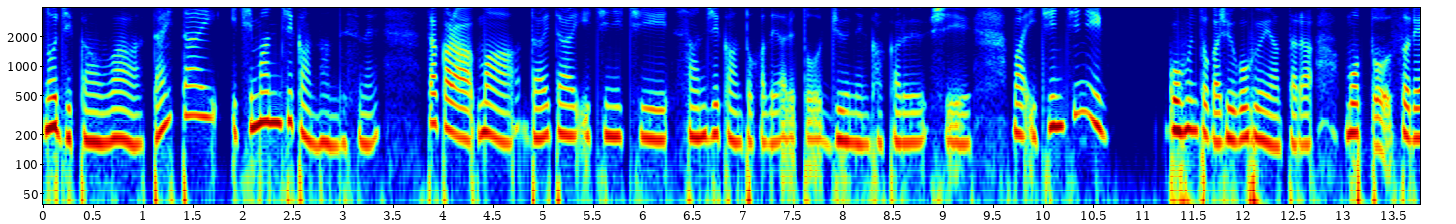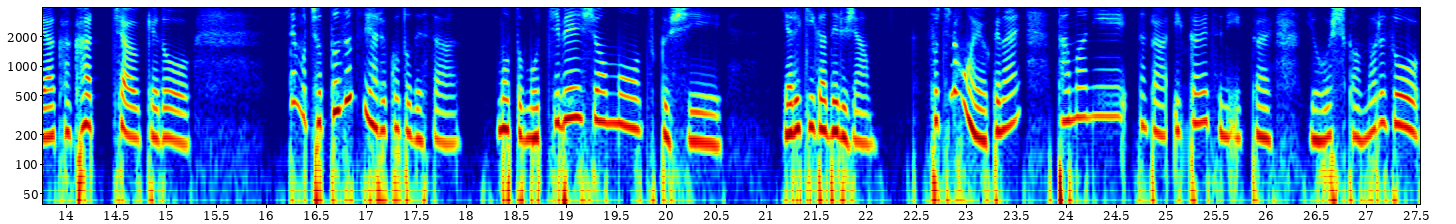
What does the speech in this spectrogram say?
の時間はだいたい1万時間なんですね。だからまあだいたい1日3時間とかでやると10年かかるしまあ1日に5分とか15分やったらもっとそれはかかっちゃうけどでもちょっとずつやることでさもっとモチベーションもつくしやる気が出るじゃん。そっちの方が良くない？たまになんか1ヶ月に1回よし頑張るぞ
